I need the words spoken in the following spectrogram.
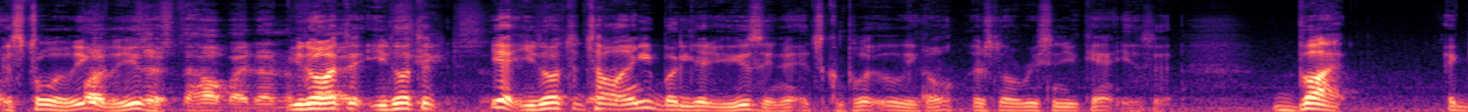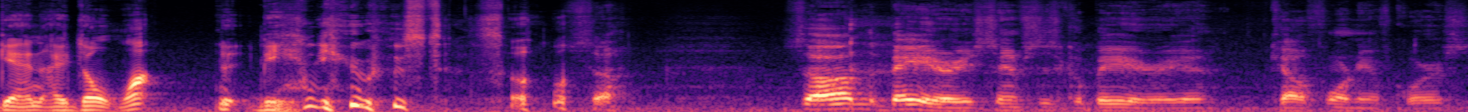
It's totally legal But to use just it. to help identify You don't have to. You don't have cheats to. and Yeah, you don't have things to like tell anybody that you're using it. It's completely legal. There's no reason you can't use it. But again, I don't want it being used. So So, so in the Bay Area, San Francisco Bay Area, California, of course,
